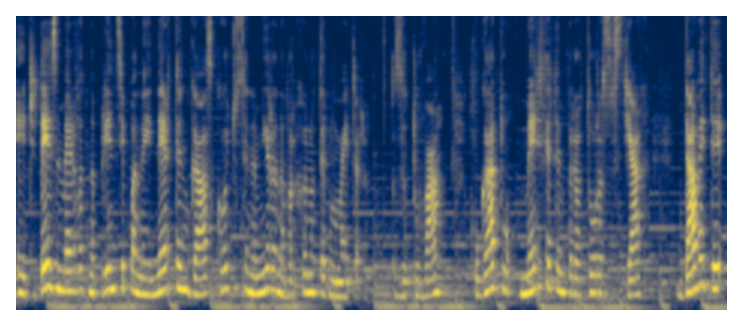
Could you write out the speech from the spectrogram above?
е, че те измерват на принципа на инертен газ, който се намира на върха на термометъра. Затова, когато мерите температура с тях, давайте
